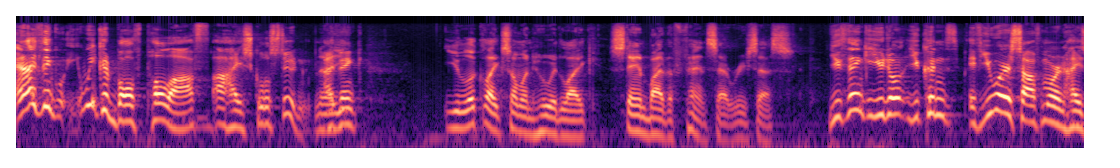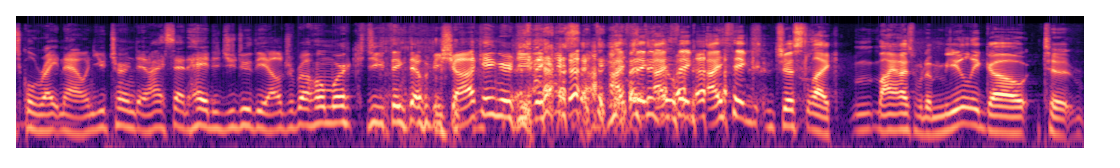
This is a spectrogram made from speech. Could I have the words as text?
and I think we- we could both pull off a high school student. No, I you- think. You look like someone who would like stand by the fence at recess. You think you don't? You couldn't if you were a sophomore in high school right now, and you turned and I said, "Hey, did you do the algebra homework?" Do you think that would be shocking, or do you think? Just, I think I think I think just like my eyes would immediately go to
